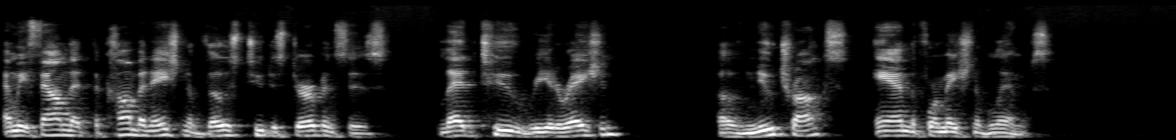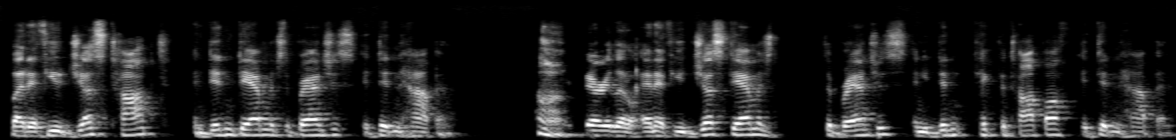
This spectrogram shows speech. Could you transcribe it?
And we found that the combination of those two disturbances led to reiteration of new trunks and the formation of limbs. But if you just topped and didn't damage the branches, it didn't happen. Huh. Very little. And if you just damaged the branches and you didn't take the top off, it didn't happen.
